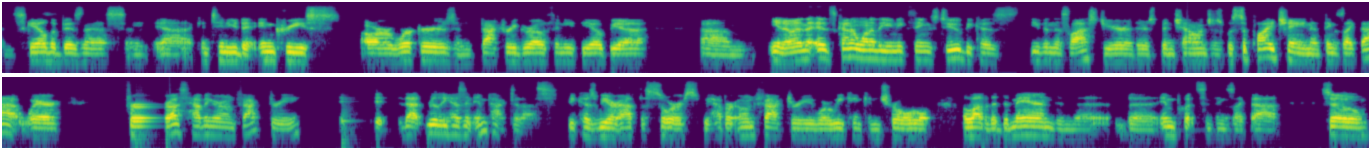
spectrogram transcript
and scale the business and uh, continue to increase our workers and factory growth in Ethiopia. Um, you know, and it's kind of one of the unique things too, because even this last year, there's been challenges with supply chain and things like that, where for us having our own factory, it, that really hasn't impacted us because we are at the source. We have our own factory where we can control a lot of the demand and the the inputs and things like that. So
